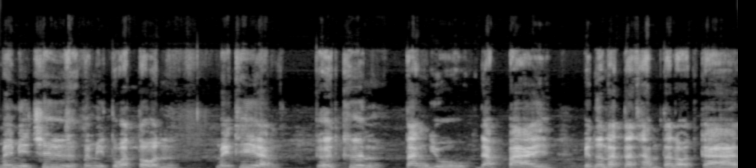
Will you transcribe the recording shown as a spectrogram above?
ไม่มีชื่อ ไม่มีตัวตน ไม่เที่ยง เกิดขึ้น ตั้งอยู่ ดับไป เป็นอนัตตธรรมตลอดกาล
